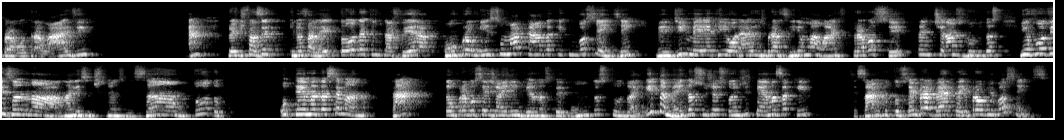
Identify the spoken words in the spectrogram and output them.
para outra live, tá? Para a gente fazer, como eu falei, toda quinta-feira, compromisso marcado aqui com vocês, hein? Meio-dia e meia aqui, horário de Brasília, uma live para você, para tirar as dúvidas. E eu vou avisando na, na lista de transmissão, tudo, o tema da semana, tá? Então, para vocês já irem vendo as perguntas, tudo aí. E também das sugestões de temas aqui. Vocês sabem que eu estou sempre aberta aí para ouvir vocês.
